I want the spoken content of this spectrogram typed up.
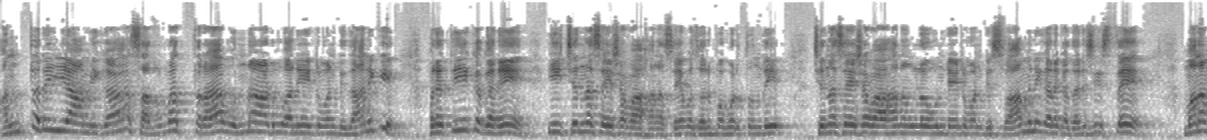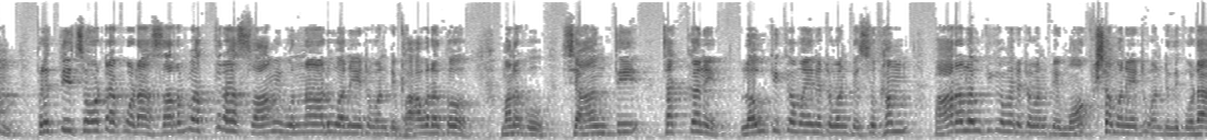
అంతర్యామిగా సర్వత్రా ఉన్నాడు అనేటువంటి దానికి ప్రతీకగానే ఈ చిన్న శేషవాహన సేవ జరుపబడుతుంది. చిన్న శేషవాహనంలో ఉండేటువంటి స్వామిని గనక దర్శిస్తే మనం ప్రతి చోట కూడా సర్వత్రా స్వామి ఉన్నాడు అనేటువంటి భావనతో మనకు శాంతి చక్కని లౌకికమైనటువంటి సుఖం పారలౌకికమైనటువంటి మోక్షం అనేటువంటిది కూడా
